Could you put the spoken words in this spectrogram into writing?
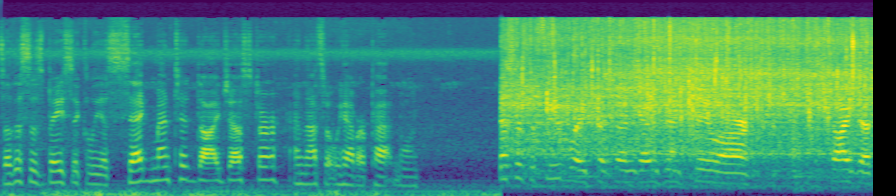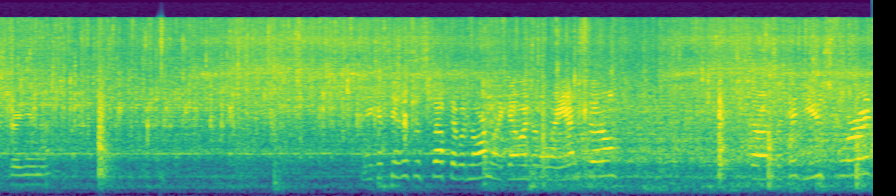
So this is basically a segmented digester, and that's what we have our patent on. This is the food that then goes into our digester unit. You can see this is stuff that would normally go into the landfill. So it's a good use for it.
